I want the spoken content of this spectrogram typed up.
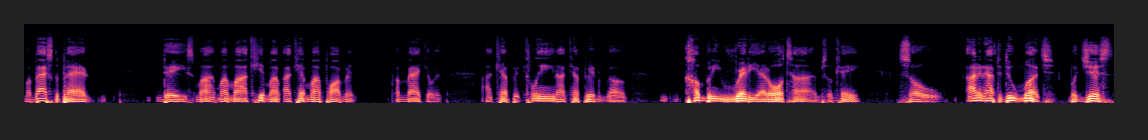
my bachelor pad days, my my, my I kept my I kept my apartment immaculate. I kept it clean. I kept it uh, company ready at all times. Okay, so I didn't have to do much, but just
